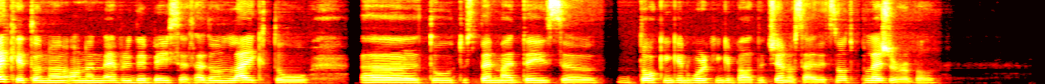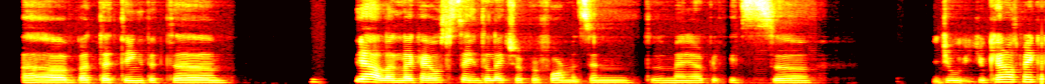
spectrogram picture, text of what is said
like it on, a, on an everyday basis. I don't like to uh, to to spend my days uh, talking and working about the genocide. It's not pleasurable uh, but I think that um yeah, like, like I also say in the lecture performance and many it's uh, you you cannot make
